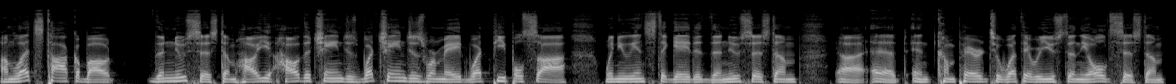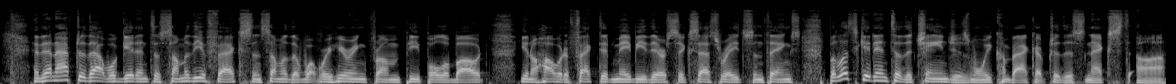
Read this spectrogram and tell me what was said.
um, let's talk about the new system, how you how the changes, what changes were made, what people saw when you instigated the new system, uh, and compared to what they were used to in the old system, and then after that we'll get into some of the effects and some of the what we're hearing from people about, you know, how it affected maybe their success rates and things. But let's get into the changes when we come back up to this next uh,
